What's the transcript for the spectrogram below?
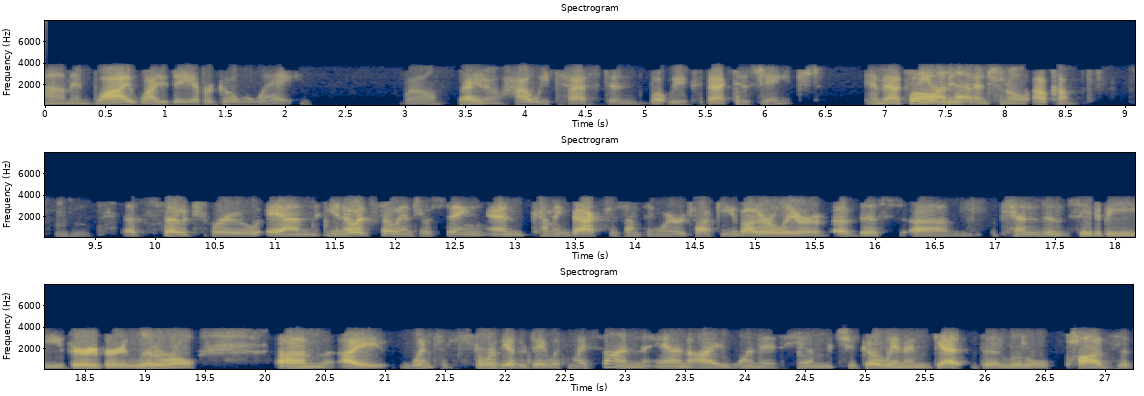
um, and why why did they ever go away well, right. you know, how we test and what we expect has changed. And that's well, the unintentional that's, outcome. Mm-hmm. That's so true. And, you know, it's so interesting. And coming back to something we were talking about earlier of this um, tendency to be very, very literal. Um, I went to the store the other day with my son, and I wanted him to go in and get the little pods of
